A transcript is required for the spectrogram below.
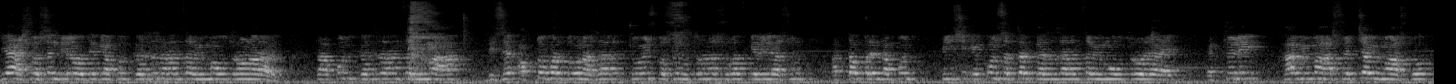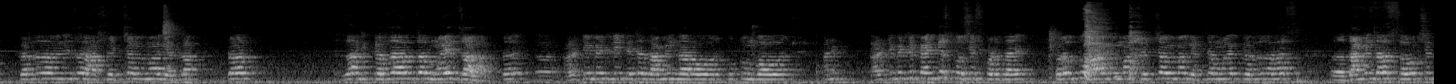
जे आश्वासन दिलं होतं की आपण कर्जदारांचा विमा उतरवणार आहोत तर आपण कर्जदारांचा विमा हा डिसेंबर ऑक्टोबर दोन हजार चोवीसपासून उतरवण्यास सुरुवात केलेली असून आतापर्यंत आपण तीनशे एकोणसत्तर कर्जदारांचा विमा उतरवलेला आहे. ऍक्च्युली हा विमा हा स्वेच्छा विमा असतो. कर्जदारांनी जर हा स्वेच्छा विमा घेतला तर जर कर्जदार जर मयत झाला तर अल्टिमेटली त्याच्या जामीनदारावर कुटुंबावर आणि अल्टिमेटली बँकेच प्रोसेस पडत आहे. परंतु हा विमा स्वेच्छा विमा घेतल्यामुळे कर्जदारास जामीनदारास संरक्षण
